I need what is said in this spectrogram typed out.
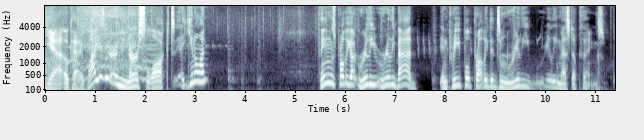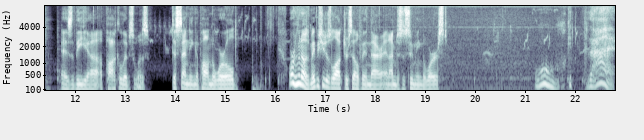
Yeah, okay. Why is there a nurse locked? You know what? Things probably got really, really bad. And people probably did some really, really messed up things as the uh, apocalypse was descending upon the world. Or who knows, maybe she just locked herself in there and I'm just assuming the worst. Ooh, look at that.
